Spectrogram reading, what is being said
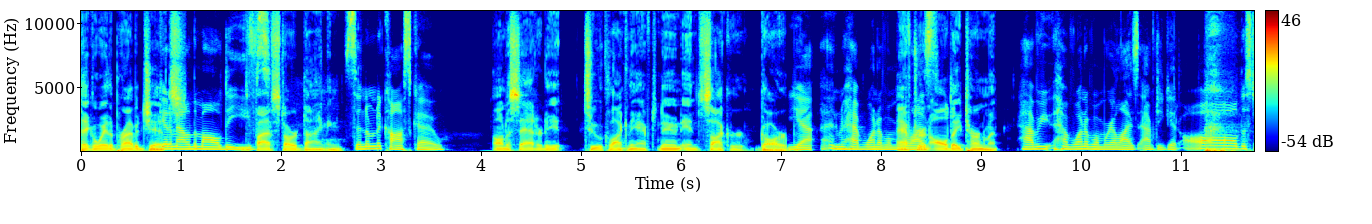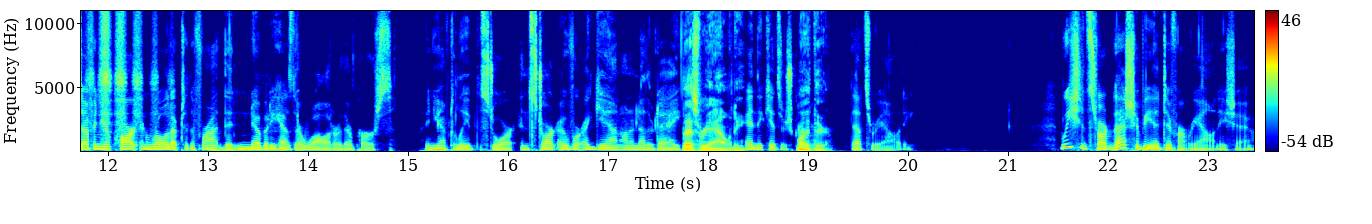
Take away the private jets. get them out of the Maldives, Five star dining. send them to Costco, on a Saturday at two o'clock in the afternoon in soccer garb Yeah, and have one of them after realize an all day tournament. have you have one of them realize after you get all the stuff in your cart and roll it up to the front that nobody has their wallet or their purse, and you have to leave the store and start over again on another day, That's reality. and the kids are screaming. Right there. That's reality. We should start. That should be a different reality show.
